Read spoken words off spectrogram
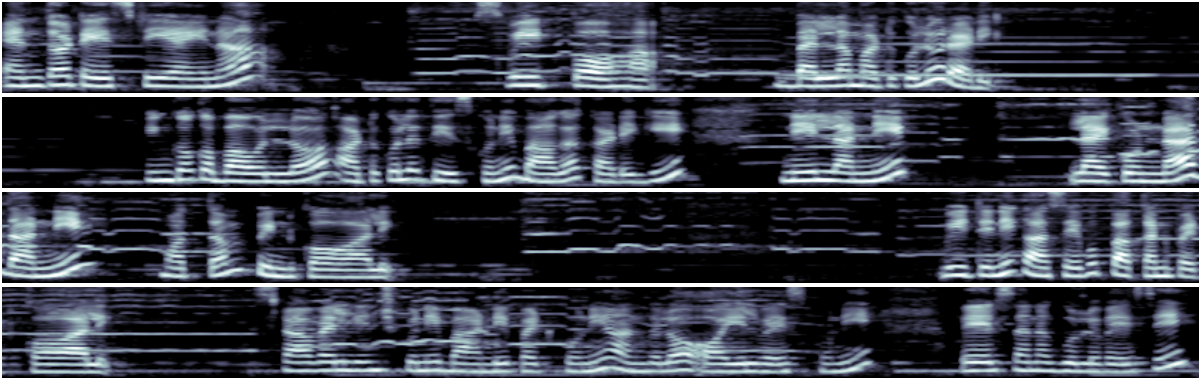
ఎంతో టేస్టీ అయిన స్వీట్ పోహా బెల్లం అటుకులు రెడీ. ఇంకొక బౌల్లో అటుకులు తీసుకుని బాగా కడిగి నీళ్ళన్నీ లేకుండా దాన్ని మొత్తం పిండుకోవాలి. వీటిని కాసేపు పక్కన పెట్టుకోవాలి. స్టవ్ వెలిగించుకుని బాండీ పెట్టుకుని అందులో ఆయిల్ వేసుకుని వేరుశనగ గుళ్ళు వేసి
